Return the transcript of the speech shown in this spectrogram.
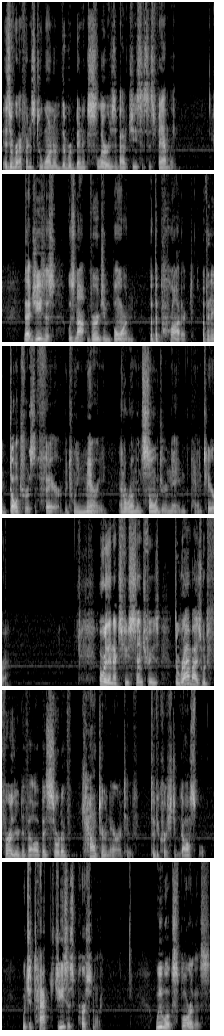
is a reference to one of the rabbinic slurs about Jesus' family. That Jesus was not virgin born, but the product of an adulterous affair between Mary and a Roman soldier named Pantera. Over the next few centuries, the rabbis would further develop a sort of counter narrative to the Christian gospel, which attacked Jesus personally. We will explore this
